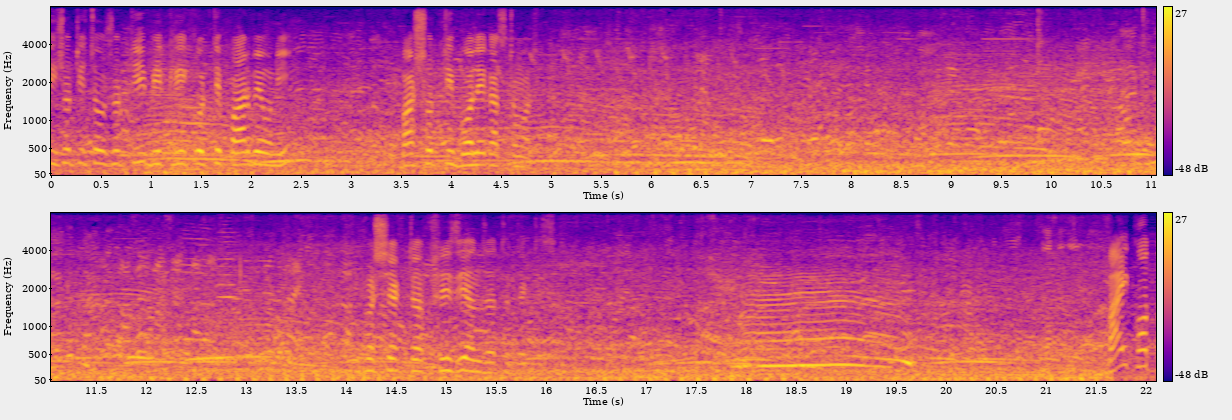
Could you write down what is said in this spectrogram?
তেষট্টি, চৌষট্টি বিক্রি করতে পারবে উনি। বাষট্টি বলে কাস্টমার একটা ফ্রিজিয়ান জাতের দেখতেছি ভাই, কত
